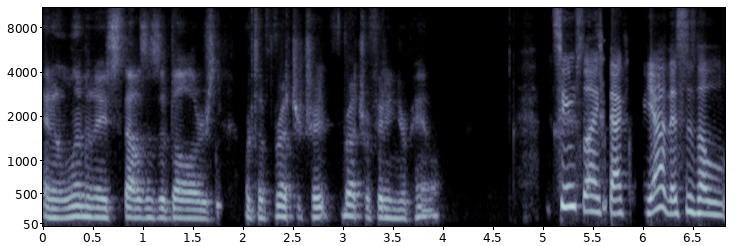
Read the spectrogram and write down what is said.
and eliminates thousands of dollars worth of retrofitting your panel. It seems like that yeah this is the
